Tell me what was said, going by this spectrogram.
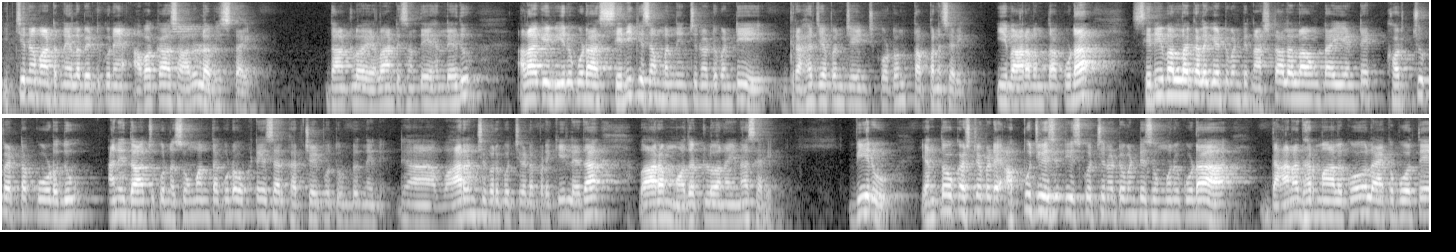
ఇచ్చిన మాట నిలబెట్టుకునే అవకాశాలు లభిస్తాయి. దాంట్లో ఎలాంటి సందేహం లేదు. అలాగే వీరు కూడా శనికి సంబంధించినటువంటి గ్రహ జపం చేయించుకోవడం తప్పనిసరి. ఈ వారమంతా కూడా శని వల్ల కలిగేటువంటి నష్టాలు ఎలా ఉంటాయి అంటే ఖర్చు పెట్టకూడదు అని దాచుకున్న సొమ్మంతా కూడా ఒకటేసారి ఖర్చు అయిపోతుంటుంది. వారం చివరికి వచ్చేటప్పటికి లేదా వారం మొదట్లోనైనా సరే. వీరు ఎంతో కష్టపడి అప్పు చేసి తీసుకొచ్చినటువంటి సొమ్మును కూడా దాన ధర్మాలకో లేకపోతే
